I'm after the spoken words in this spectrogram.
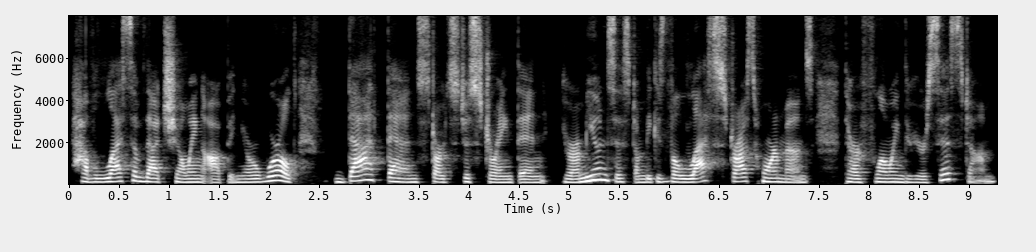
have less of that showing up in your world. That then starts to strengthen your immune system because the less stress hormones that are flowing through your system,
